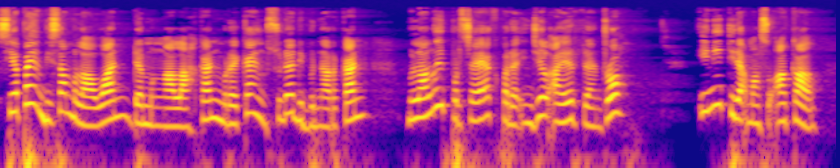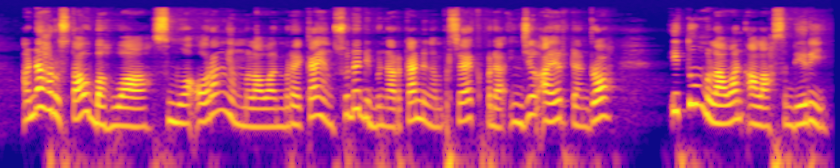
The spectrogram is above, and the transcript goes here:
Siapa yang bisa melawan dan mengalahkan mereka yang sudah dibenarkan melalui percaya kepada Injil air dan roh? Ini tidak masuk akal. Anda harus tahu bahwa semua orang yang melawan mereka yang sudah dibenarkan dengan percaya kepada Injil air dan roh itu melawan Allah sendiri.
